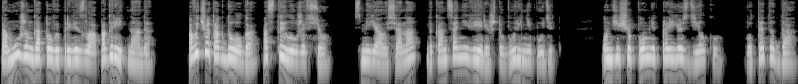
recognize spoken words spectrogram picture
Там ужин готовый привезла, погреть надо. А вы что так долго? Остыло уже все. Смеялась она, до конца не веря, что бури не будет. Он еще помнит про ее сделку. Вот это да!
